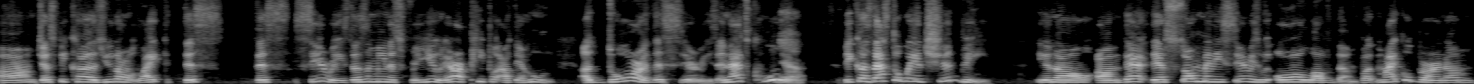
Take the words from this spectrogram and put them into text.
Um just because you don't like this this series doesn't mean it's for you. There are people out there who adore this series and that's cool Yeah. because that's the way it should be you know? Um there there's so many series we all love them but michael burnham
